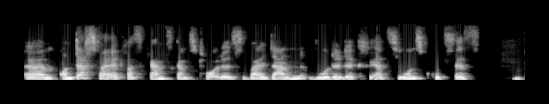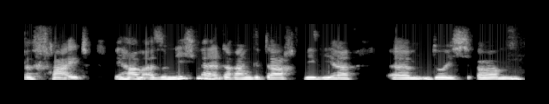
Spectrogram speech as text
Ähm, und das war etwas ganz, ganz Tolles, weil dann wurde der Kreationsprozess befreit. Wir haben also nicht mehr daran gedacht, wie wir ähm, durch ähm,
